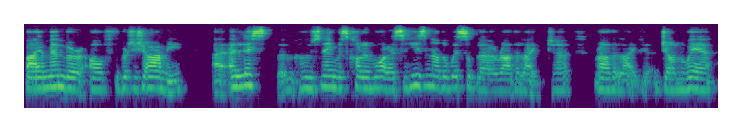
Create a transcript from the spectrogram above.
by a member of the British Army, a list whose name is Colin Wallace, and he's another whistleblower, rather like uh, rather like John Weir.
